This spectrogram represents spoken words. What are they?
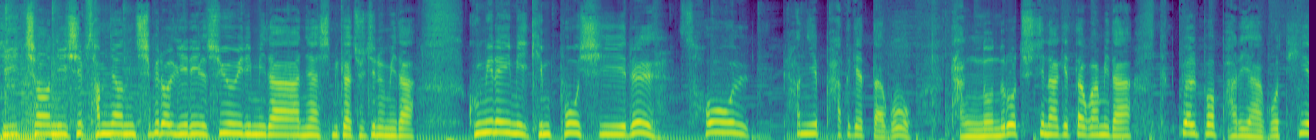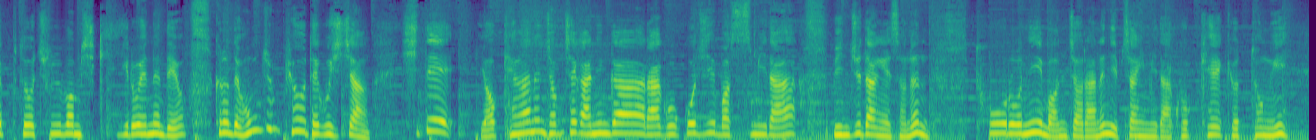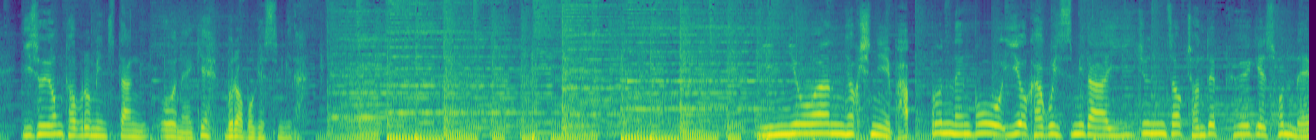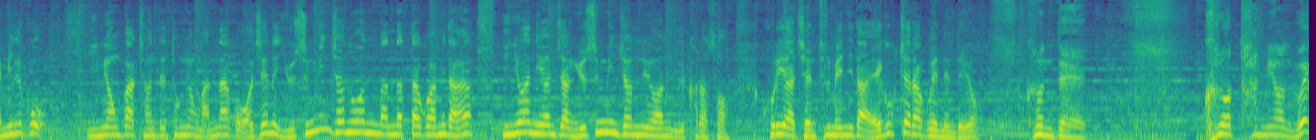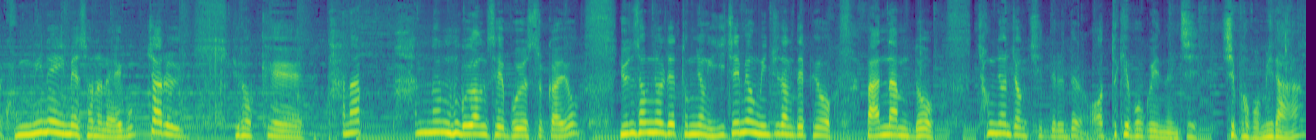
2023년 11월 1일 수요일입니다. 안녕하십니까. 주진우입니다. 국민의힘이 김포시를 서울 편입하겠다고 당론으로 추진하겠다고 합니다. 특별법 발의하고 TF도 출범시키기로 했는데요. 그런데 홍준표 대구시장 시대 역행하는 정책 아닌가라고 꼬집었습니다. 민주당에서는 토론이 먼저라는 입장입니다. 국회 교통위 이소영 더불어민주당 의원에게 물어보겠습니다. 인요한 혁신이 바쁜 행보 이어가고 있습니다. 이준석 전 대표에게 손 내밀고 이명박 전 대통령 만나고 어제는 유승민 전 의원 만났다고 합니다. 인요한 위원장 유승민 전 의원 일컬어서 코리아 젠틀맨이다 애국자라고 했는데요. 그런데 그렇다면 왜 국민의힘에서는 애국자를 이렇게 탄압 하는 모양새 보였을까요? 윤석열 대통령 이재명 민주당 대표 만남도 청년 정치인들 어떻게 보고 있는지 짚어봅니다.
